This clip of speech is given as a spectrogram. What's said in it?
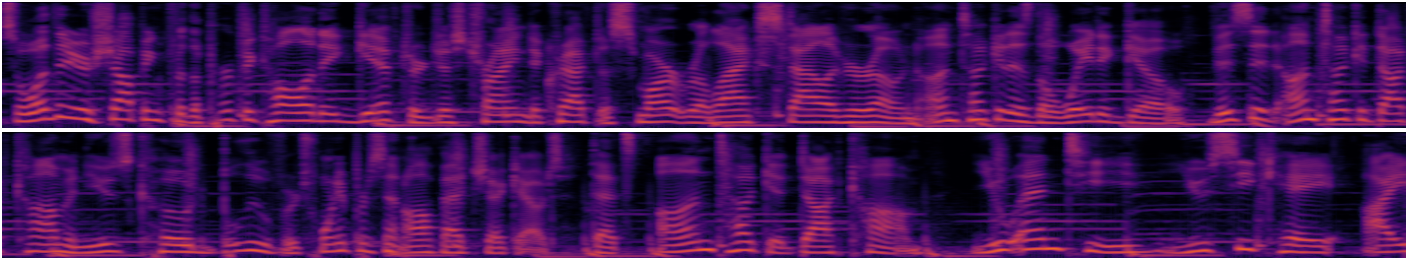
So whether you're shopping for the perfect holiday gift or just trying to craft a smart, relaxed style of your own, Untuck It is the way to go. Visit untuckit.com and use code BLUE for 20% off at checkout. That's untuckit.com. U N T U C K I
